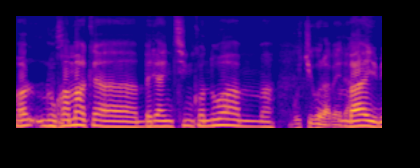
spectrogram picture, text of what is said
Ba, Lujamak uh, bere haintzin kondua... Gutxi gora bera. Bai,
